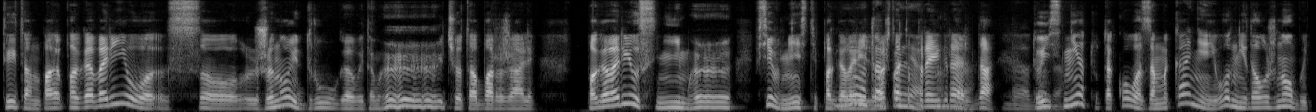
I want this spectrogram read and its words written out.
Ты там поговорил с женой друга, вы там что-то оборжали, поговорил с ним, все вместе поговорили, ну, во что-то проиграли, да. да. да То да, есть да. нету такого замыкания, его не должно быть,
